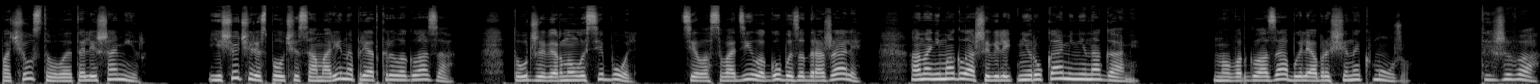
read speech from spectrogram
Почувствовал это лишь Амир. Еще через полчаса Марина приоткрыла глаза. Тут же вернулась и боль. Тело сводило, губы задрожали. Она не могла шевелить ни руками, ни ногами. Но вот глаза были обращены к мужу. «Ты жива»,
